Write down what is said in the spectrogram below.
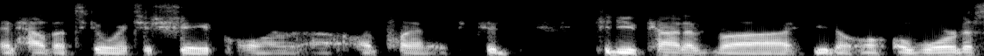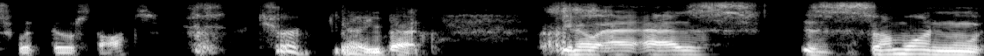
and how that's going to shape our uh, our planet. Could could you kind of uh, you know award us with those thoughts? Sure. Yeah, you bet. You know, as someone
